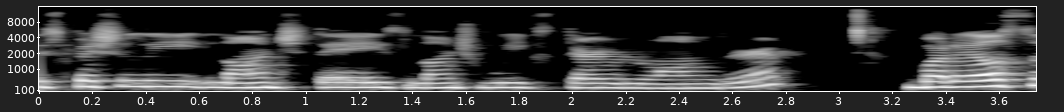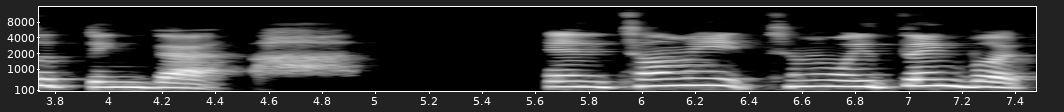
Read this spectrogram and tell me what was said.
especially launch days, launch weeks, they're longer. But I also think that and tell me tell me what you think but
